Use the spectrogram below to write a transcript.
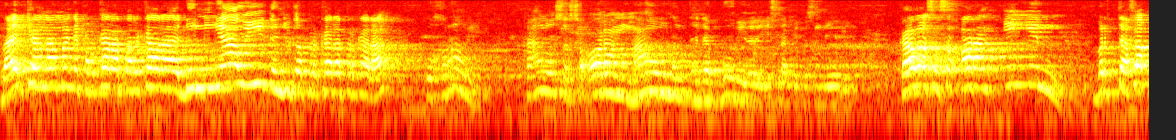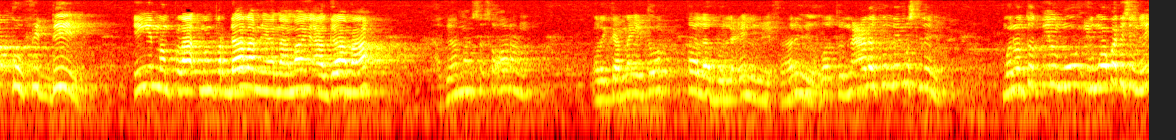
baik yang namanya perkara-perkara duniawi dan juga perkara-perkara ukhrawi. Kalau seseorang mau mentadaburi dari Islam itu sendiri, kalau seseorang ingin bertafaqquh fid din, ingin memperdalam yang namanya agama, agama seseorang. Oleh karena itu, talabul ilmi fardhatun 'ala kulli muslim. Menuntut ilmu, ilmu apa di sini?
